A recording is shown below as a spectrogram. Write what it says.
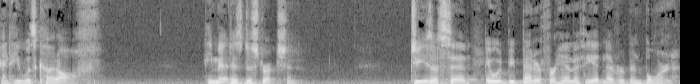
And he was cut off. He met his destruction. Jesus said it would be better for him if he had never been born.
